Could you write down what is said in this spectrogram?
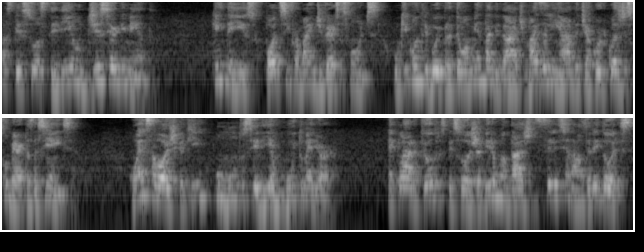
as pessoas teriam discernimento. Quem tem isso pode se informar em diversas fontes, o que contribui para ter uma mentalidade mais alinhada de acordo com as descobertas da ciência. Com essa lógica aqui, o mundo seria muito melhor. É claro que outras pessoas já viram vantagem de selecionar os eleitores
